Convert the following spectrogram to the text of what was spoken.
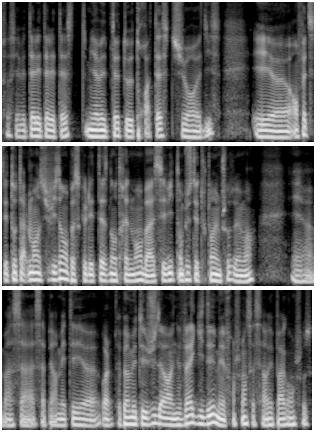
ça, il y avait tel et tel test, mais il y avait peut-être euh, trois tests sur 10. Euh, et euh, en fait, c'était totalement insuffisant parce que les tests d'entraînement, bah, assez vite, en plus, c'était tout le temps la même chose de mémoire. Et bah, ça, ça, permettait, voilà, ça permettait juste d'avoir une vague idée, mais franchement, ça servait pas à grand chose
